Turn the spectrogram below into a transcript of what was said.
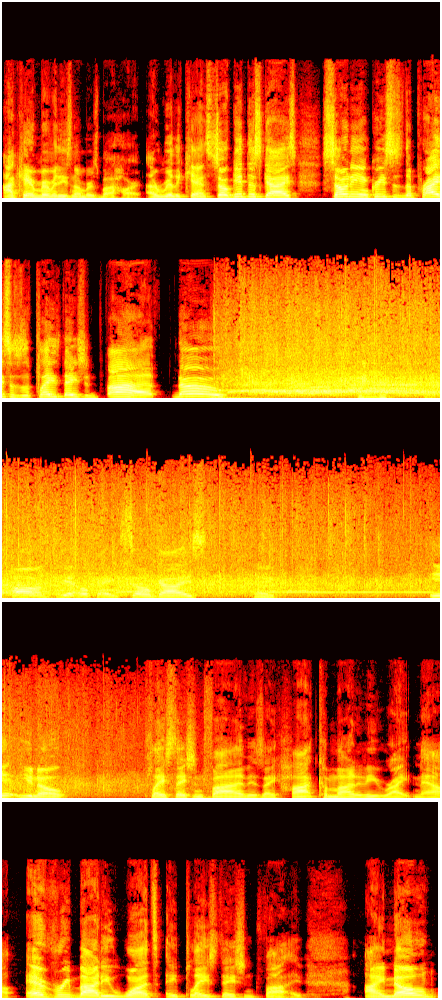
I can't remember these numbers by heart. I really can't. So get this, guys. Sony increases the prices of PlayStation 5. No. um, yeah, okay. So, guys, hey, it, you know, PlayStation 5 is a hot commodity right now. Everybody wants a PlayStation 5. I know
